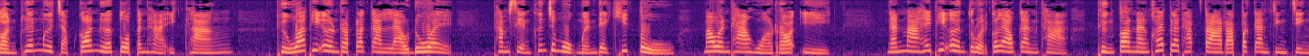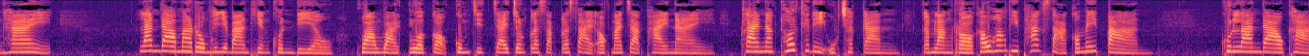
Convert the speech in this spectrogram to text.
ก่อนเคลื่อนมือจับก้อนเนื้อตัวปัญหาอีกครั้ง ถือว่าพี่เอิญรับประกันแล้วด้วยทำเสียงขึ้นจมูกเหมือนเด็กขี้ตู่ มาวันทาหัวเราะอีก งั้นมาให้พี่เอิญตรวจก็แล้วกันค่ะ ถึงตอนนั้นค่อยประทับตรารับประกันจริง ๆ ให้ลานดาวมาโรงพยาบาลเพียงคนเดียว ความหวาดกลัวเกาะกลุ่มจิตใจจนกระสับกระส่ายออกมาจากภายใน คลายนักโทษคดีอุกชะกันกำลังรอเข้าห้องพิพากษาก็ไม่ปาน คุณลานดาวค่ะ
